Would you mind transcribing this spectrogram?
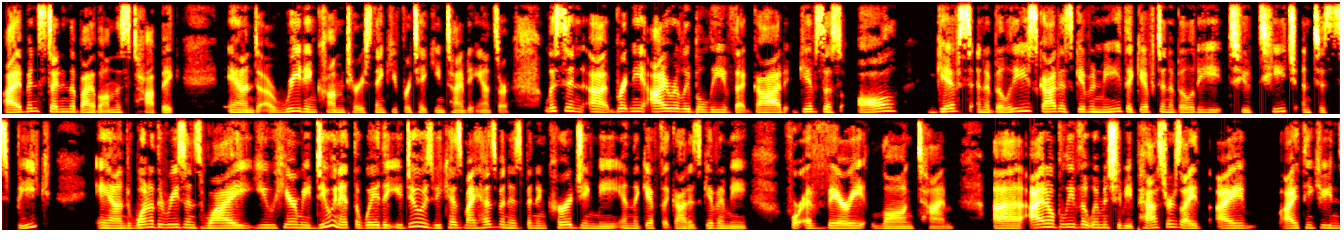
I've been studying the Bible on this topic and uh, reading commentaries. Thank you for taking time to answer. Listen, uh, Brittany, I really believe that God gives us all gifts and abilities. God has given me the gift and ability to teach and to speak. And one of the reasons why you hear me doing it the way that you do is because my husband has been encouraging me in the gift that God has given me for a very long time. Uh, I don't believe that women should be pastors. I, I I think you can,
